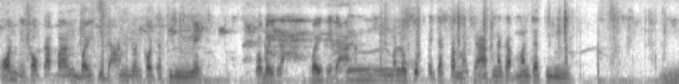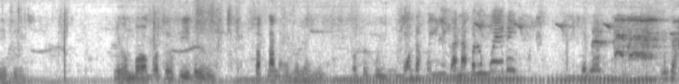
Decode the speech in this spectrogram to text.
ก่อนที่เขากลับมาใบสีด่างย้อนเขาจะทิ้งเลยเพราะใบละใบสีด่างมันมันเราคุดไปจากธรรมชาตินะครับ มันจะทิ้ง นี่ทิ้งนี่ผมบอกบอกเธอพี่ถึงสัตว์นั้นให้คนเลยบอกเธอพี่หมดแต่ปีนี้กันนะเป็นลุงเวนี่เห็นไหมนะครับ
